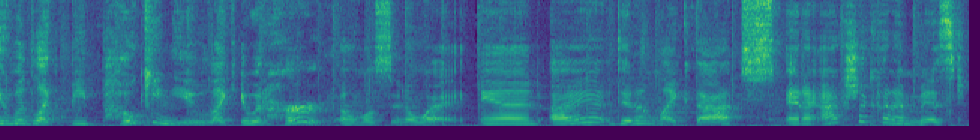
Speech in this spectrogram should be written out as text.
it would like be poking you, like it would hurt almost in a way. And I didn't like that. And I actually kind of missed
